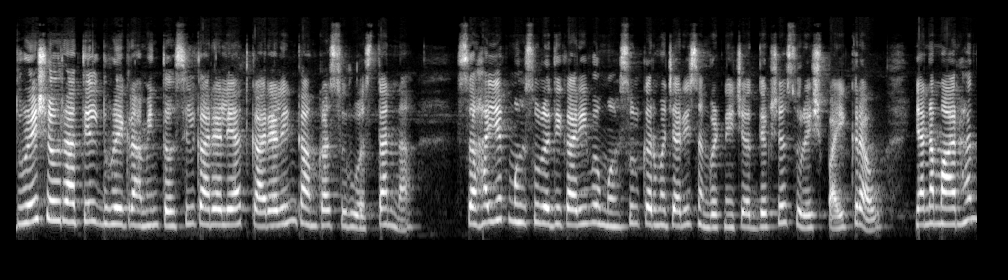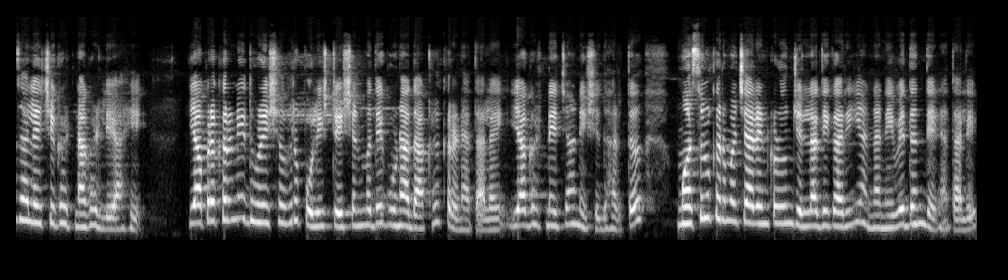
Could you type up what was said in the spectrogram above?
धुळे शहरातील धुळे ग्रामीण तहसील कार्यालयात कार्यालयीन कामकाज सुरू असताना सहाय्यक महसूल अधिकारी व महसूल कर्मचारी संघटनेचे अध्यक्ष सुरेश पाईकराव यांना मारहाण झाल्याची घटना घडली आहे. या प्रकरणी धुळे शहर पोलीस स्टेशनमध्ये गुन्हा दाखल करण्यात आलाय. या घटनेच्या निषेधार्थ महसूल कर्मचाऱ्यांकडून जिल्हाधिकारी यांना निवेदन देण्यात आले.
